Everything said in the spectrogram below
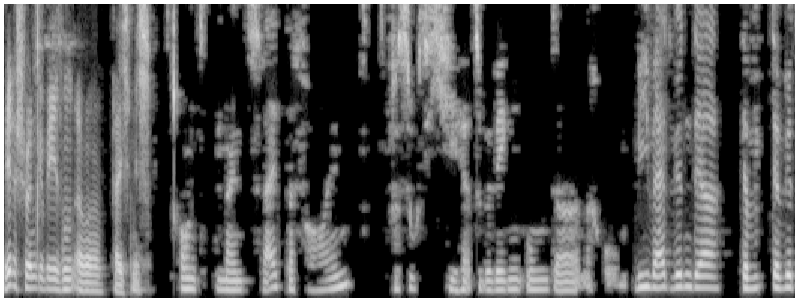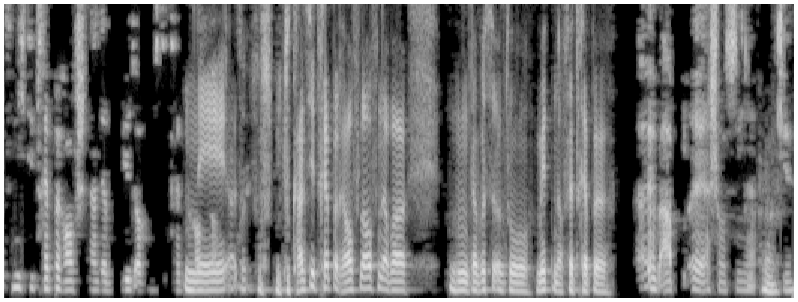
Wäre schön gewesen, aber reicht nicht. Und mein zweiter Freund versucht sich hierher zu bewegen, um da nach oben. Wie weit würden der, der, der wird's nicht die Treppe raufschneiden, der wird auch nicht die Treppe Nee, rauflaufen. also du kannst die Treppe rauflaufen, aber hm, dann wirst du irgendwo mitten auf der Treppe. Äh, ab, äh, erschossen, ja. Ja. Okay.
